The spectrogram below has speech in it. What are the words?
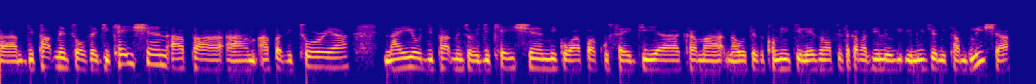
um, Department of Education hapa um, Victoria, na hiyo Department of Education niko hapa kusaidia kama nawekeza community liaison officer kama vile ulivyonitambulisha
